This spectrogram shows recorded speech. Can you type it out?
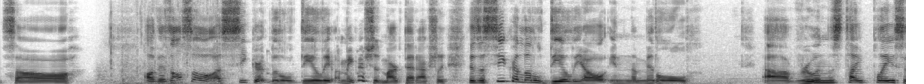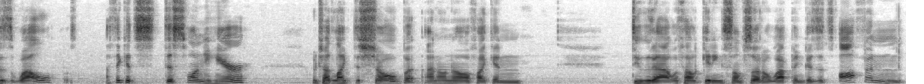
So Oh, there's also a secret little dealio. Maybe I should mark that, actually. There's a secret little dealio in the middle uh, ruins type place as well. I think it's this one here, which I'd like to show, but I don't know if I can do that without getting some sort of weapon, because it's often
